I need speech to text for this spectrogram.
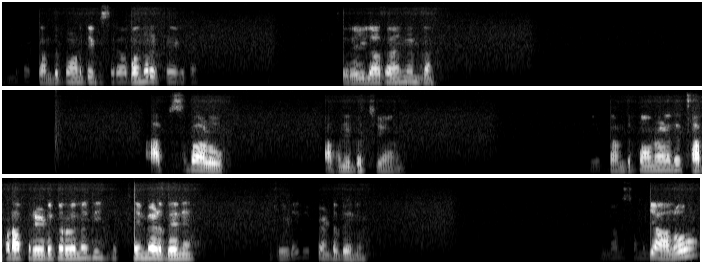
ਇਹਨੇ ਗੰਦ ਪਾਉਣ ਤੇ ਇੱਕ ਬੰਨ ਰੱਖਿਆ ਇੱਕ ਤਾਂ। ਸਿਰਾ ਹੀ ਲਾਤਾ ਇਹਨੇ ਤਾਂ। ਆਪ ਸੰਭਾਲੋ ਆਪਣੇ ਬੱਚਿਆਂ ਨੂੰ। ਇਹ ਗੰਦ ਪਾਉਣ ਵਾਲਿਆਂ ਦੇ ਥਾਪੜਾ ਪਰੇਡ ਕਰੋ ਇਹਨਾਂ ਦੀ, ਜਿੱਥੇ ਮਿਲਦੇ ਨੇ, ਜਿਹੜੇ ਵੀ ਪਿੰਡ ਦੇ ਨੇ। ਇਹਨਾਂ ਨੂੰ ਸਮਝਾ ਲਓ।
